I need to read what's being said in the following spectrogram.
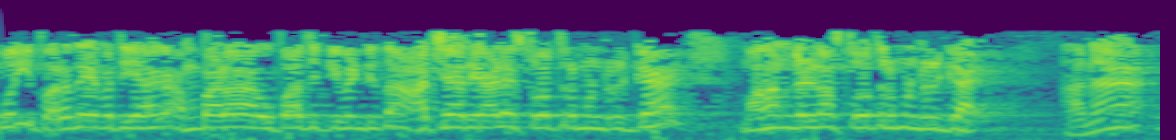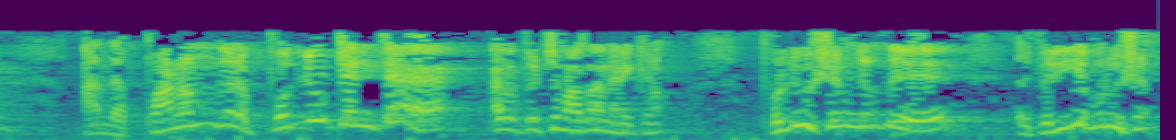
போய் பரதேவதையாக அம்பாளா உபாசிக்க வேண்டியதான் ஆச்சாரியாலே ஸ்தோத்திரம் பண்ணிருக்காள் மகான்கள்லாம் ஸ்தோத்திரம் பண்ணிருக்காள். ஆனா அந்த பணம்ங்கிற பொல்யூட்டன்ட்ட அதை துச்சமாக தான் நினைக்கணும். பொல்யூஷன்ங்கிறது அது பெரிய பொல்யூஷன்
